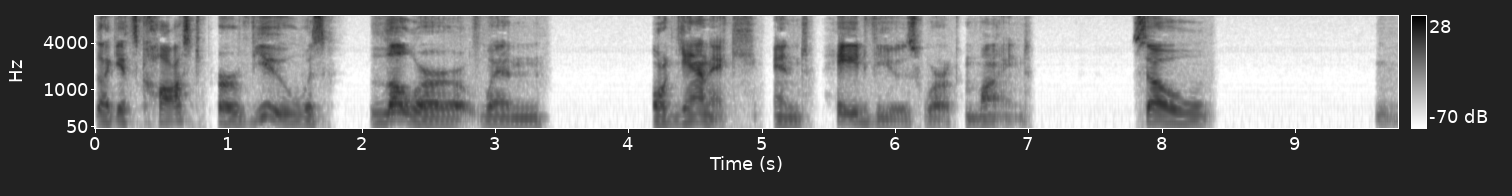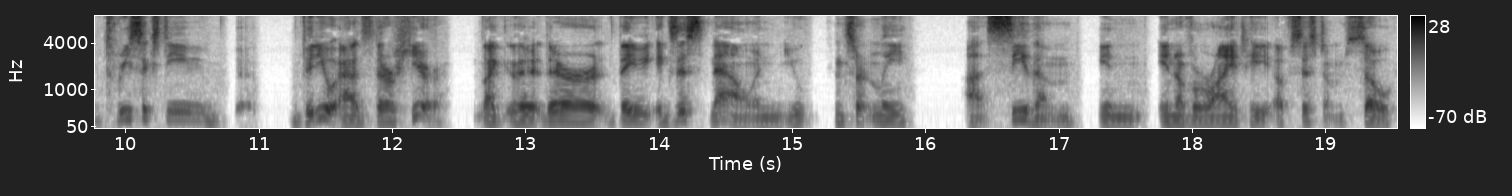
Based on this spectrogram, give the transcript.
like its cost per view was lower when organic and paid views were combined. So 360 video ads, they're here. Like they're, they're they exist now, and you can certainly uh, see them in in a variety of systems. So,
